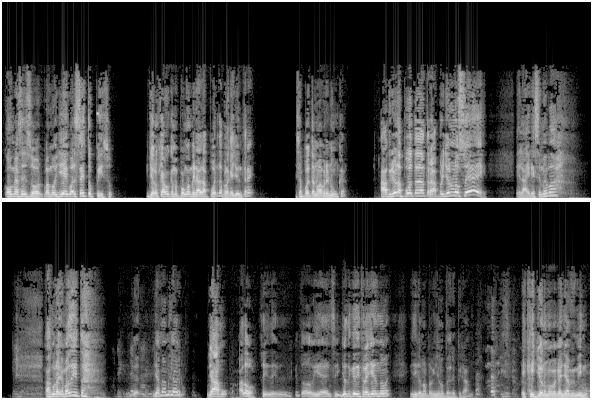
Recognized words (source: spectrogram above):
Cojo mi ascensor. Cuando llego al sexto piso, yo lo que hago es que me pongo a mirar la puerta para que yo entré. Esa puerta no abre nunca. Abrió la puerta de atrás, pero yo no lo sé. El aire se me va. Hago una llamadita. Llame a Milagro. Llamo. Aló. Sí, todo bien. Sí. Yo dije distrayéndome. Y digo, no, porque yo no estoy respirando. Es que yo no me voy a engañar a mí mismo.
